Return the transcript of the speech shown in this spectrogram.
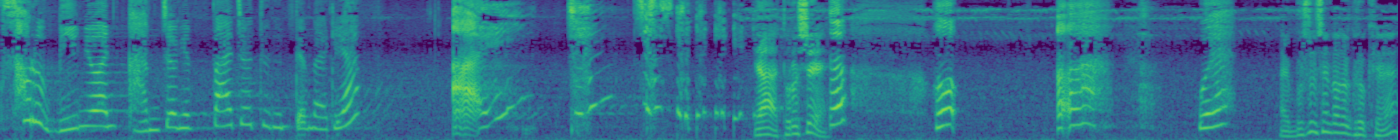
서로 미묘한 감정에 빠져드는데 말이야. 아이, 야, 도로시. 어? 어? 아, 왜? 아니, 무슨 생각을 그렇게 해?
